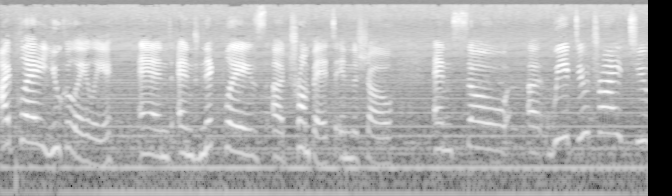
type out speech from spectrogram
I play ukulele and and Nick plays uh, trumpet in the show, and so uh, we do try to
